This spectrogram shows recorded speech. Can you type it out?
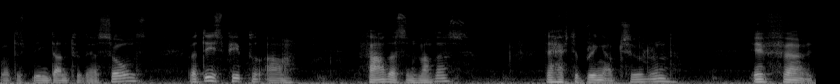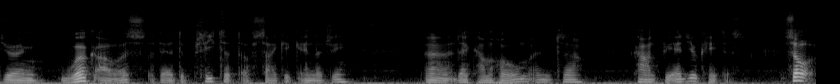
what is being done to their souls. But these people are fathers and mothers. They have to bring up children if uh, during work hours they're depleted of psychic energy, uh, they come home and uh, can't be educators. So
